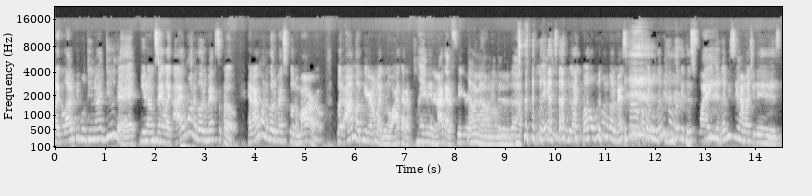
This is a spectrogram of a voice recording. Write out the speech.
Like a lot of people do not do that. You know what I'm saying? Like I want to go to Mexico and I want to go to Mexico tomorrow, but I'm up here. I'm like, no, I gotta plan it and I gotta figure it no, out. No. And da, da, da. Lady's gonna be like, oh, we want to go to Mexico. Okay, well let me go look at this flight and let me see how much it is.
